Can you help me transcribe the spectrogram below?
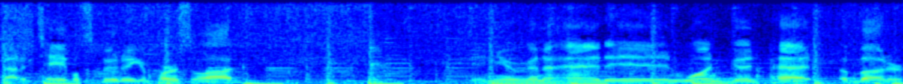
About a tablespoon of your persillade. And you're gonna add in one good pat of butter.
